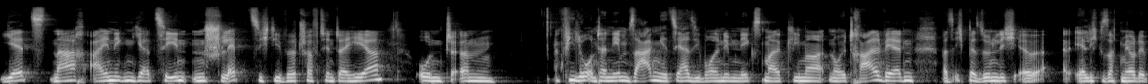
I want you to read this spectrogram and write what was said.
Jetzt nach einigen Jahrzehnten schleppt sich die Wirtschaft hinterher und ähm, Viele Unternehmen sagen jetzt, ja, sie wollen demnächst mal klimaneutral werden, was ich persönlich äh, ehrlich gesagt mehr oder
